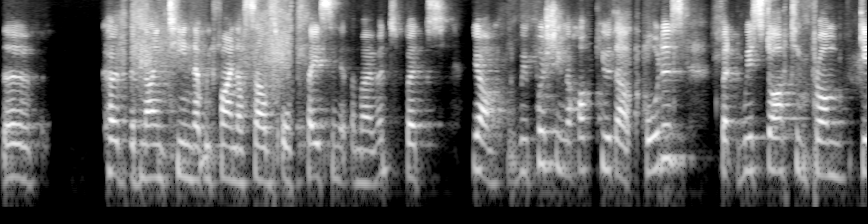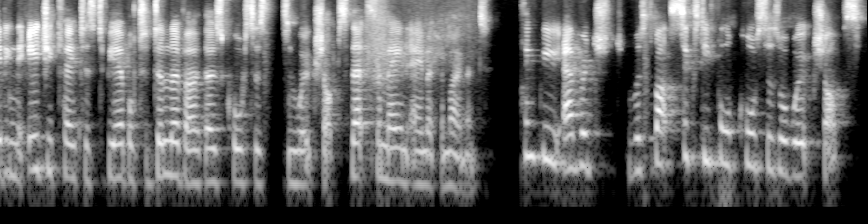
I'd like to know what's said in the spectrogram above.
the COVID 19 that we find ourselves all facing at the moment. But yeah, we're pushing the hockey without borders, but we're starting from getting the educators to be able to deliver those courses and workshops. That's the main aim at the moment. I think we averaged was about 64 courses or workshops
